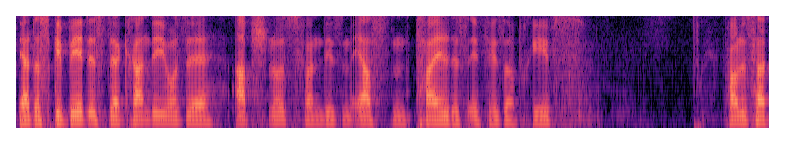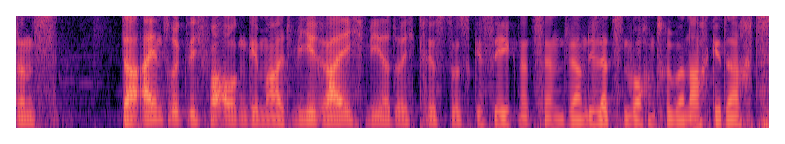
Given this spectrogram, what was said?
Ja, das Gebet ist der grandiose Abschluss von diesem ersten Teil des Epheserbriefs. Paulus hat uns da eindrücklich vor Augen gemalt, wie reich wir durch Christus gesegnet sind. Wir haben die letzten Wochen drüber nachgedacht.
